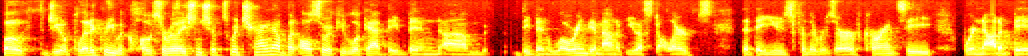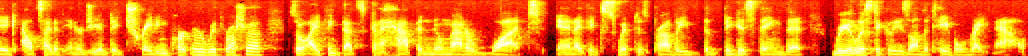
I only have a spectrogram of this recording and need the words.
both geopolitically with closer relationships with China, but also if you look at they've been um, they've been lowering the amount of US dollars that they use for the reserve currency. We're not a big, outside of energy, a big trading partner with Russia. So I think that's going to happen no matter what. And I think SWIFT is probably the biggest thing that realistically is on the table right now.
